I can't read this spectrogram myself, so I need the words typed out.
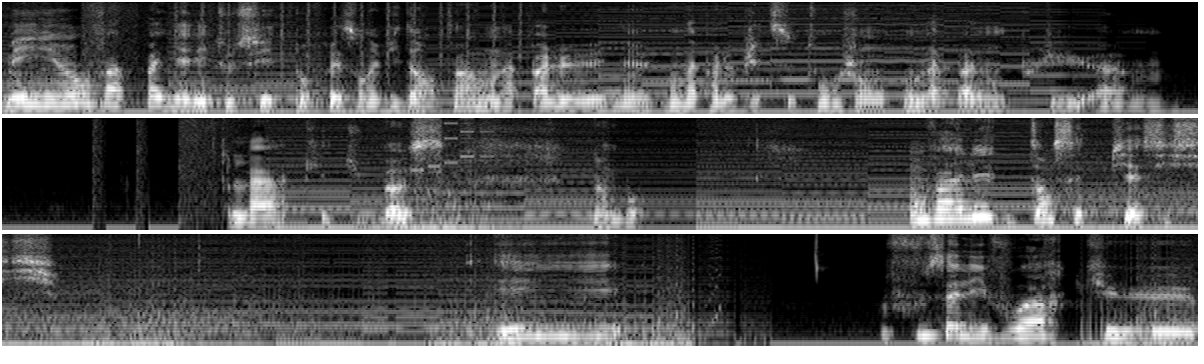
Mais on va pas y aller tout de suite pour raison évidente, hein. on n'a pas l'objet de ce donjon, on n'a pas non plus euh, la clé du boss, donc bon. On va aller dans cette pièce ici. Et vous allez voir que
